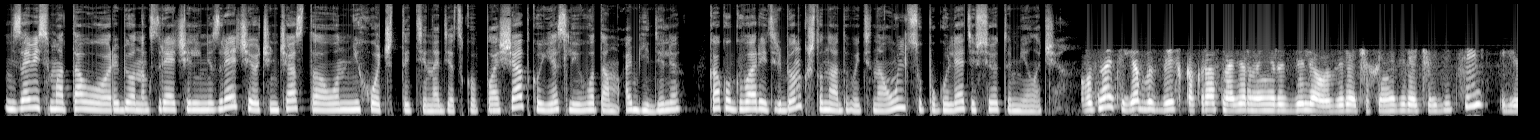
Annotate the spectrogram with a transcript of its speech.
Независимо от того, ребенок зрячий или не зрячий, очень часто он не хочет идти на детскую площадку, если его там обидели, как уговорить ребенка, что надо выйти на улицу, погулять и все это мелочи? Вы знаете, я бы здесь как раз, наверное, не разделяла зрячих и незрячих детей. И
